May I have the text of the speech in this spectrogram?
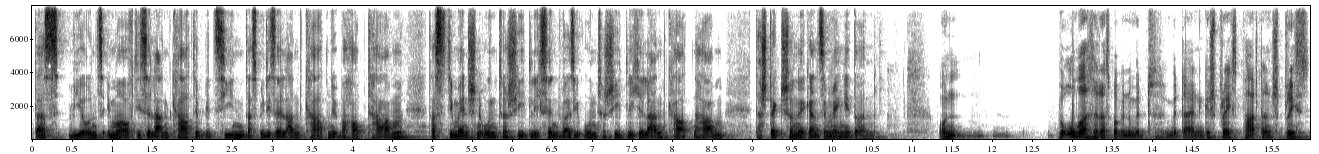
dass wir uns immer auf diese Landkarte beziehen, dass wir diese Landkarten überhaupt haben, dass die Menschen unterschiedlich sind, weil sie unterschiedliche Landkarten haben, da steckt schon eine ganze Menge drin. Und beobachte das mal, wenn du mit, mit deinen Gesprächspartnern sprichst.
